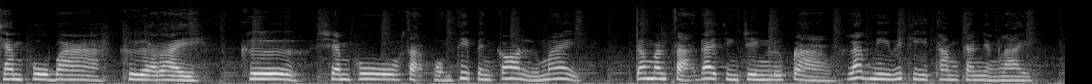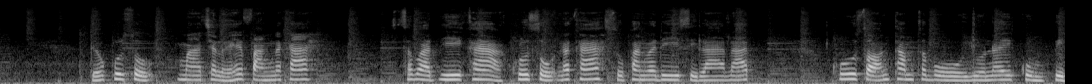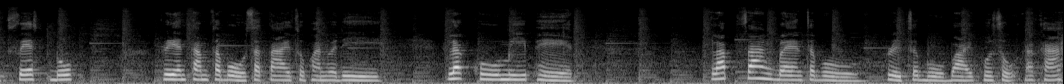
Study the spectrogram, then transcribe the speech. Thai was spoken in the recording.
แชมพูบาร์คืออะไร คือแชมพูสระผมที่เป็นก้อนหรือไม่ แล้วมันสระได้จริง ๆ หรือเปล่า และมีวิธีทำกันอย่างไร เดี๋ยวครูสุมาเฉลยให้ฟังนะคะ สวัสดีค่ะ ครูสุนะคะ สุพันวดีศิลารัตน์ครูสอนทำสบู่อยู่ในกลุ่มปิด Facebook เรียนทำสบู่สไตล์สุพรรณวดี และครูมีเพจ รับสร้างแบรนด์สบู่ผลิตสบู่บายครูสุนะคะ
